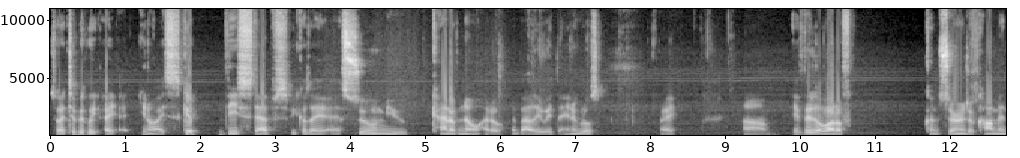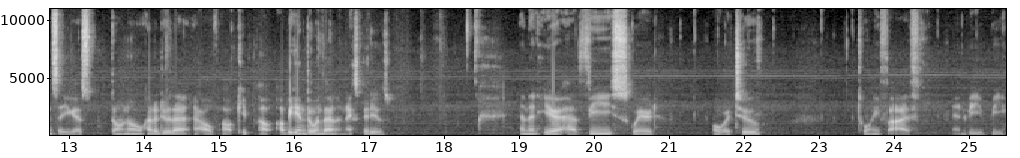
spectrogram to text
So I typically I you know I skip these steps because I assume you kind of know how to evaluate the integrals right? Um, if there's a lot of concerns or comments that you guys don't know how to do that I'll, I'll keep I'll, I'll begin doing that in the next videos. And then here I have v squared over 2 25 and VB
